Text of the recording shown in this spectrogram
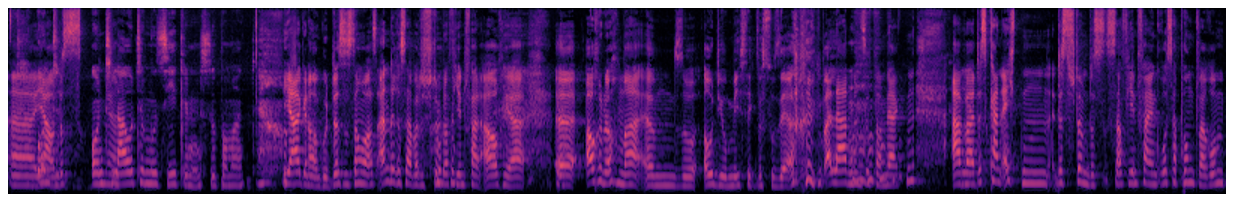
Äh, und, ja, und, das, und ja. laute Musik im Supermarkt. Ja, genau, gut, das ist nochmal was anderes, aber das stimmt auf jeden Fall auch, ja. ja. Äh, auch nochmal ähm, so audiomäßig wirst du sehr überladen in Supermärkten. Aber ja. das kann echt ein, das stimmt, das ist auf jeden Fall ein großer Punkt, warum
